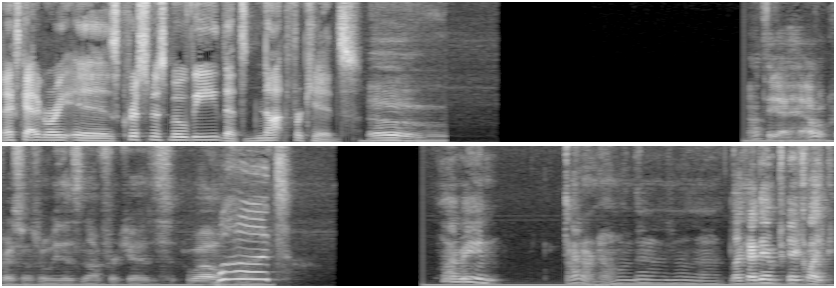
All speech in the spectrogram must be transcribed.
Next category is Christmas movie that's not for kids. Oh. I don't think I have a Christmas movie that's not for kids. Well, What? I mean, I don't know. Like, I didn't pick like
